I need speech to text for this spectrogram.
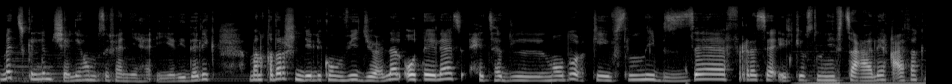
ما تكلمتش عليهم بصفة نهائية. لذلك ما نقدرش ندير لكم فيديو على الأوتيلات حيت هذا الموضوع كيوصلني بزاف الرسائل كيوصلني في التعاليق. عافاك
